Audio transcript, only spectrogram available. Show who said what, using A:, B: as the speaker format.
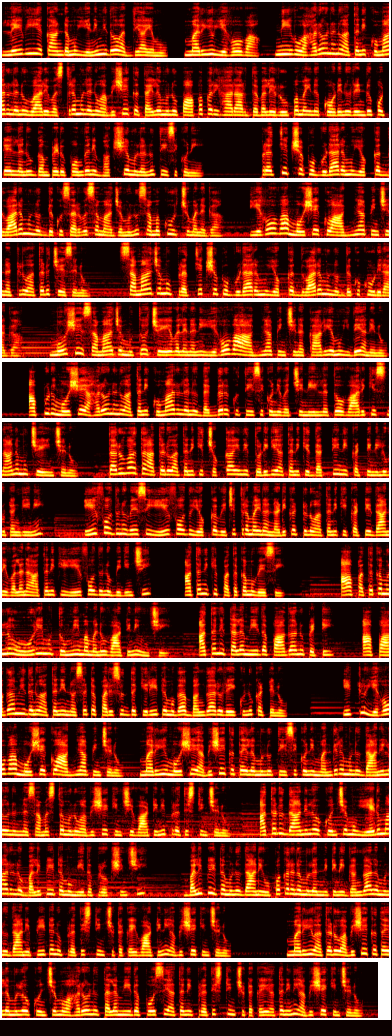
A: లేవీయకాండము ఎనిమిదో అధ్యాయము. మరియు యహోవా నీవు అహరోనను అతని కుమారులను వారి వస్త్రములను అభిషేక తైలమును పాపపరిహారార్థబలి రూపమైన కోడెను రెండు పొట్టేళ్ళను గంపెడు పొంగని భక్ష్యములను తీసుకుని ప్రత్యక్షపు గుడారము యొక్క ద్వారమునొద్దకు సర్వసమాజమును సమకూర్చుమనగా యహోవా మోషేకు ఆజ్ఞాపించినట్లు అతడు చేసెను. సమాజము ప్రత్యక్షపు గుడారము యొక్క ద్వారమునొద్దకు కూడిరాగా మోషే సమాజముతో చేయవలెనని యహోవా ఆజ్ఞాపించిన కార్యము ఇదే అనెను. అప్పుడు మోషే అహరోనును అతని కుమారులను దగ్గరకు తీసుకుని వచ్చి నీళ్ళతో వారికి స్నానము చేయించెను. తరువాత అతడు అతనికి చొక్కాయిని తొడిగి అతనికి దట్టిని కట్టి నిలువుటంగిని ఏఫోదును వేసి ఏఫోదు యొక్క విచిత్రమైన నడికట్టును అతనికి కట్టి దాని వలన అతనికి ఏఫోదును బిగించి అతనికి పతకము వేసి ఆ పతకములో ఊరీము తుమ్మిమమను వాటిని ఉంచి అతని తల మీద పాగాను పెట్టి ఆ పాగామీదను అతని నొసట పరిశుద్ధ కిరీటముగా బంగారు రేకును కట్టెను. ఇట్లు యహోవా మోషేకు ఆజ్ఞాపించెను మరియు మోషే అభిషేక తైలమును తీసుకొని మందిరమును దానిలోనున్న సమస్తమును అభిషేకించి వాటిని ప్రతిష్ఠించెను. అతడు దానిలో కొంచెము ఏడుమారులు బలిపీఠము మీద ప్రోక్షించి బలిపీఠమును దాని ఉపకరణములన్నిటిని గంగాళమును దాని పీటను ప్రతిష్ఠించుటకై వాటిని అభిషేకించెను. మరియు అతడు అభిషేక తైలములో కొంచెము అహరోను తల మీద పోసి అతని ప్రతిష్ఠించుటకై అతనిని అభిషేకించెను.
